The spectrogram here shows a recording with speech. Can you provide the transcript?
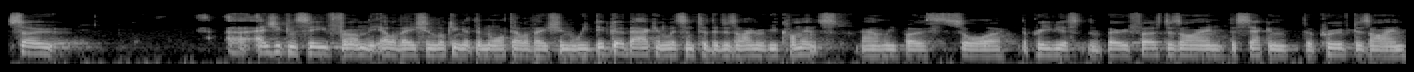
So uh, as you can see from the elevation, looking at the north elevation, we did go back and listen to the design review comments. Um, we both saw the previous, the very first design, the second, the approved design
